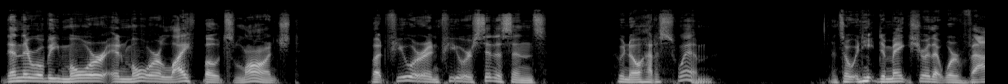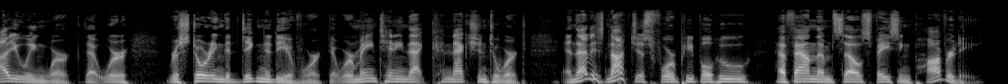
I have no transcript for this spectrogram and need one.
Then there will be more and more lifeboats launched, but fewer and fewer citizens who know how to swim. And so we need to make sure that we're valuing work, that we're restoring the dignity of work, that we're maintaining that connection to work. And that is not just for people who have found themselves facing poverty.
